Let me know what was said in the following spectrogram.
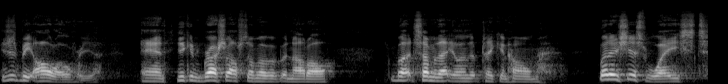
It just be all over you, and you can brush off some of it, but not all. But some of that you'll end up taking home. But it's just waste.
